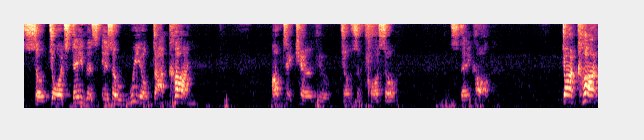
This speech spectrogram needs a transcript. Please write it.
So George Davis is a real dot com. I'll take care of you, Joseph Corso. Stay calm. Dot com!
